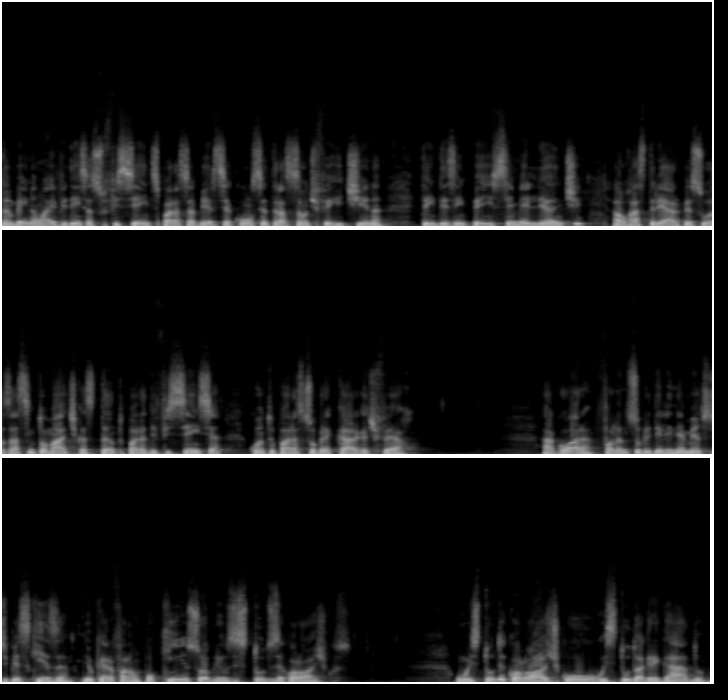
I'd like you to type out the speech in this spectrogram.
Também não há evidências suficientes para saber se a concentração de ferritina tem desempenho semelhante ao rastrear pessoas assintomáticas, tanto para deficiência quanto para sobrecarga de ferro. Agora, falando sobre delineamentos de pesquisa, eu quero falar um pouquinho sobre os estudos ecológicos. Um estudo ecológico ou estudo agregado,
